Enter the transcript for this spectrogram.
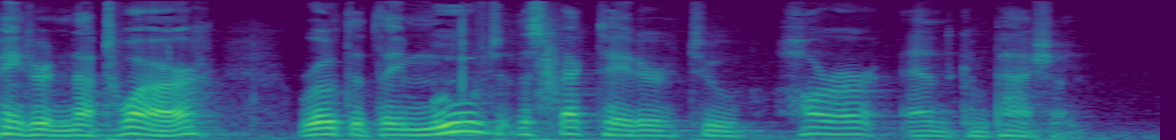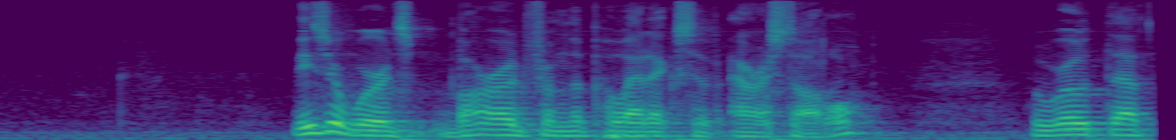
painter Natoire wrote that they moved the spectator to horror and compassion. These are words borrowed from the Poetics of Aristotle, who wrote that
